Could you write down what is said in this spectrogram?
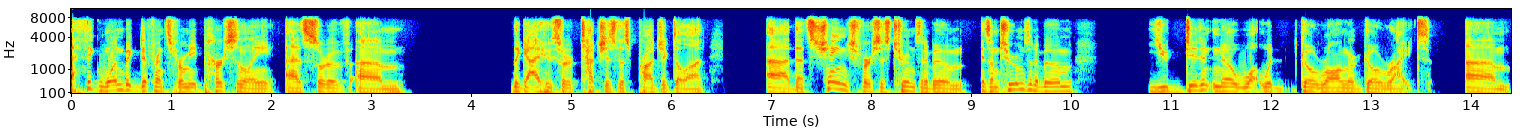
I think one big difference for me personally, as sort of um, the guy who sort of touches this project a lot, uh, that's changed versus Two Rooms and a Boom, is on Two Rooms and a Boom, you didn't know what would go wrong or go right um,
